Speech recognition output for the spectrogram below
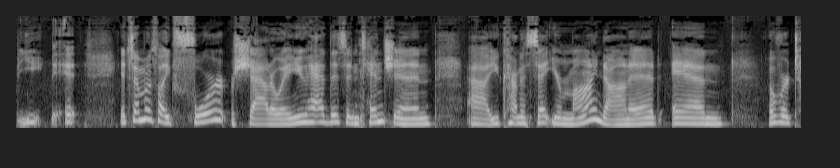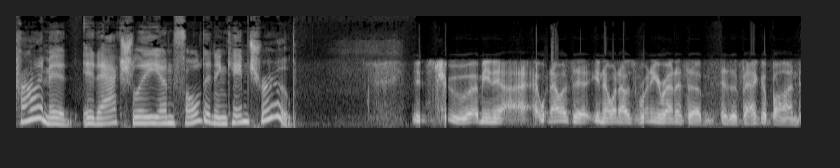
It, it's almost like foreshadowing. You had this intention, uh, you kind of set your mind on it, and over time, it it actually unfolded and came true. It's true. I mean, I, when I was a, you know when I was running around as a as a vagabond,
